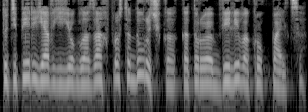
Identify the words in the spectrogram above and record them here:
то теперь я в ее глазах просто дурочка, которую обвели вокруг пальца.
